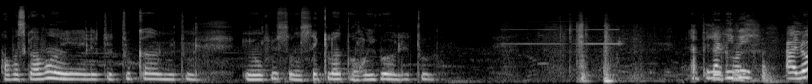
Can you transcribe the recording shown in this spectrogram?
Ah, parce qu'avant, il était tout calme et tout. Et en plus, on s'éclate, on rigole et tout. Appel arrivé. Allô?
